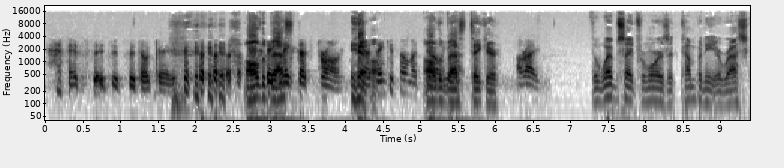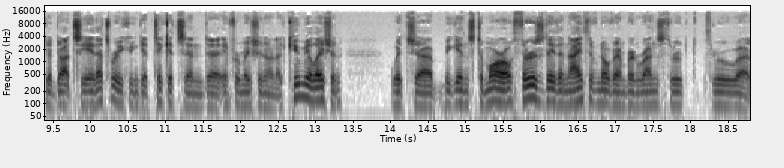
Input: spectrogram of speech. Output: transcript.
it's, it's it's it's okay. All the it best. makes us strong. Yeah, all- thank you so much. All Joe. the Yeah. best. Take care. All right. The website for more is at companyerasga.ca. That's where you can get tickets and uh, information on accumulation, which uh, begins tomorrow, Thursday, the 9th of November, and runs through through uh,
